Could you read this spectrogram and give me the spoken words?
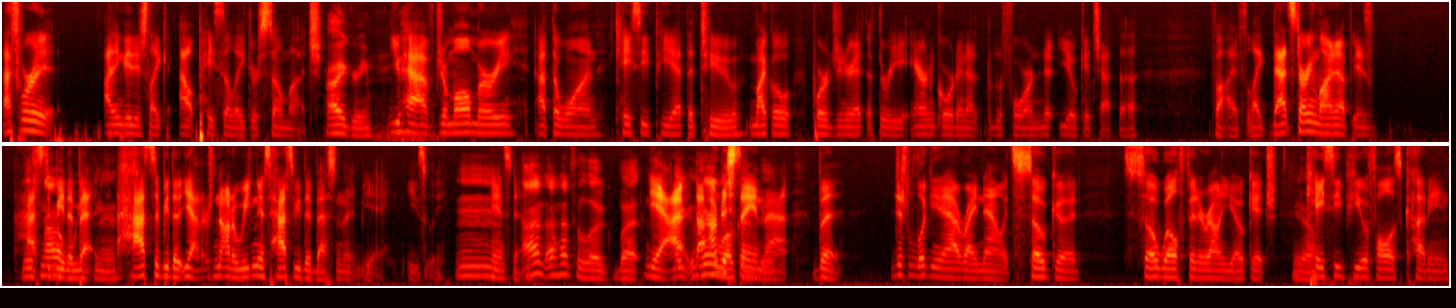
That's where it, I think they just like outpace the Lakers so much. I agree. You have Jamal Murray at the one, KCP at the two, Michael Porter Jr. at the three, Aaron Gordon at the four, and Jokic at the five. Like that starting lineup is has There's to be the best. Has to be the yeah. There's not a weakness. Has to be the best in the NBA easily. Mm, Hands down. I'd, I'd have to look, but Yeah, I, I'm well just saying be. that. But just looking at it right now, it's so good, so well fit around Jokic. yeah. KCP with all his cutting.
